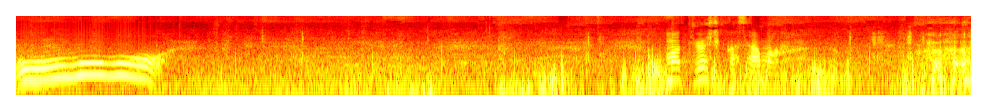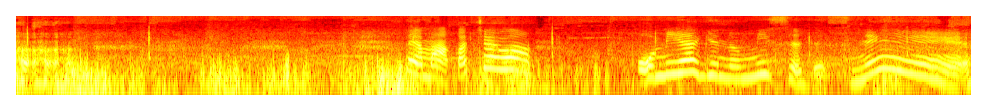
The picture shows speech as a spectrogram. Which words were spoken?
おおマトリョシカ様でまあこちらは お土産の店ですね。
